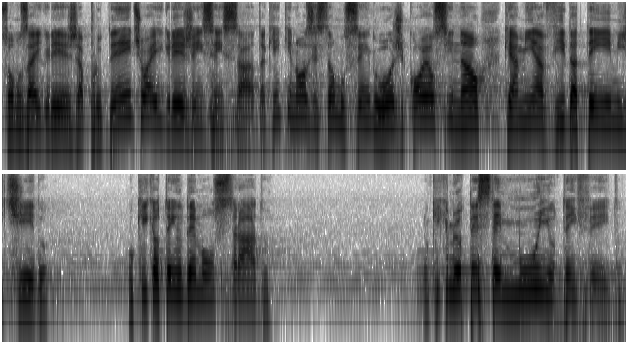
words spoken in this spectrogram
Somos a igreja prudente ou a igreja insensata? Quem que nós estamos sendo hoje? Qual é o sinal que a minha vida tem emitido? O que, que eu tenho demonstrado? O que, que meu testemunho tem feito?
